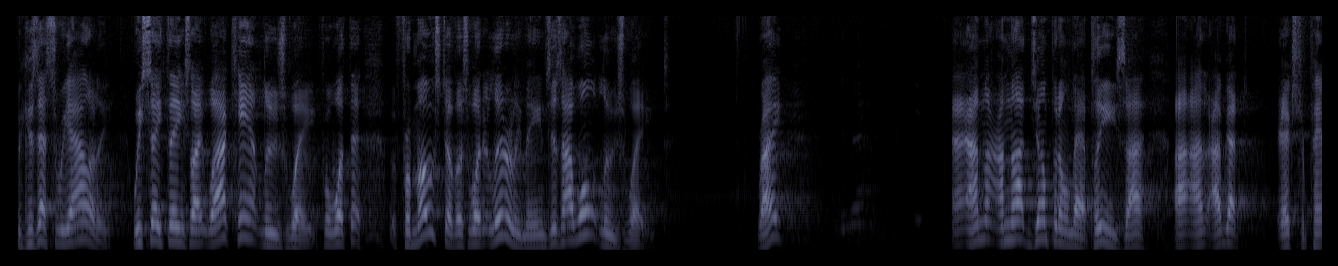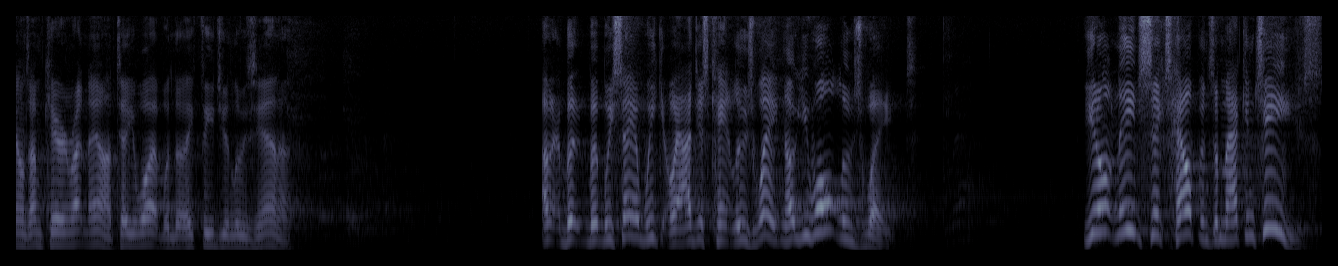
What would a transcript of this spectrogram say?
Because that's the reality. We say things like, well, I can't lose weight. For what that for most of us, what it literally means is I won't lose weight. Right? I'm not, I'm not jumping on that, please. I, I, I've got extra pounds I'm carrying right now. I'll tell you what, when they feed you in Louisiana. I mean, but, but we say we, well, I just can't lose weight. No, you won't lose weight. You don't need six helpings of mac and cheese.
